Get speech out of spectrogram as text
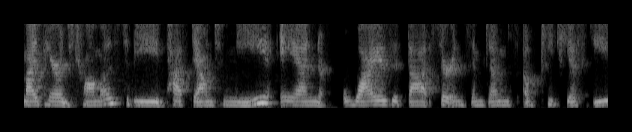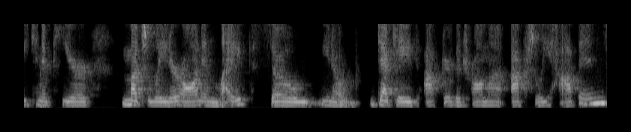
my parents' traumas to be passed down to me? And why is it that certain symptoms of PTSD can appear much later on in life? So you know decades after the trauma actually happened.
